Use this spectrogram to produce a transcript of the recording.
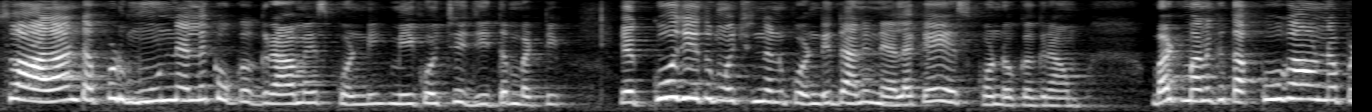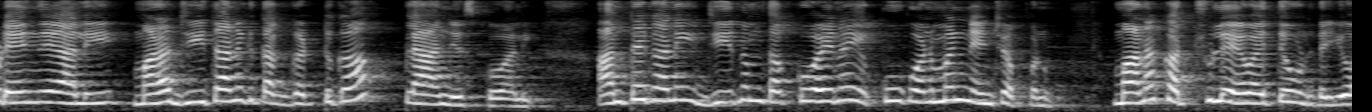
సో అలాంటప్పుడు మూడు నెలలకు ఒక గ్రామ్ వేసుకోండి. మీకు వచ్చే జీతం బట్టి. ఎక్కువ జీతం వచ్చిందనుకోండి దాన్ని నెలకే వేసుకోండి ఒక గ్రామ్. బట్ మనకు తక్కువగా ఉన్నప్పుడు ఏం చేయాలి? మన జీతానికి తగ్గట్టుగా ప్లాన్ చేసుకోవాలి. అంతేగాని జీతం తక్కువైనా ఎక్కువ కొనమని నేను చెప్పను. మన ఖర్చులు ఏవైతే ఉంటాయో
